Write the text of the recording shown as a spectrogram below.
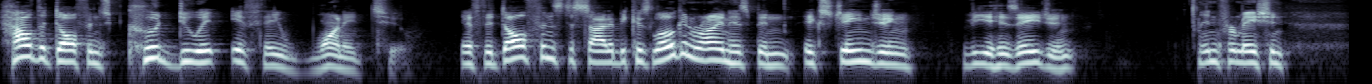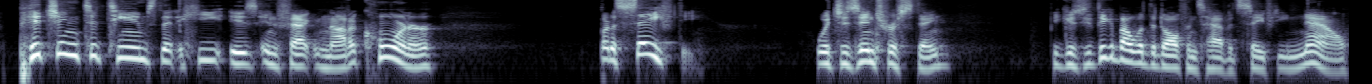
how the Dolphins could do it if they wanted to. If the Dolphins decided, because Logan Ryan has been exchanging via his agent information, pitching to teams that he is, in fact, not a corner, but a safety, which is interesting because you think about what the Dolphins have at safety now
